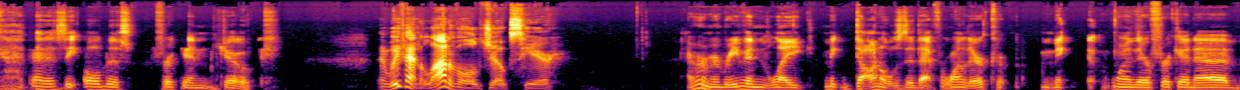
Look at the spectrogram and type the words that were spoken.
God, that is the oldest freaking joke. And we've had a lot of old jokes here. I remember even like McDonald's did that for one of their one of their freaking uh,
